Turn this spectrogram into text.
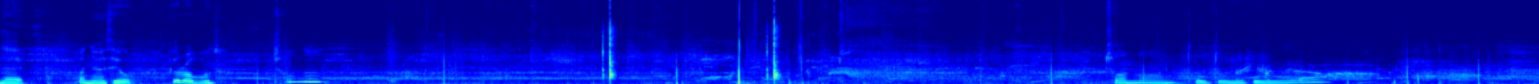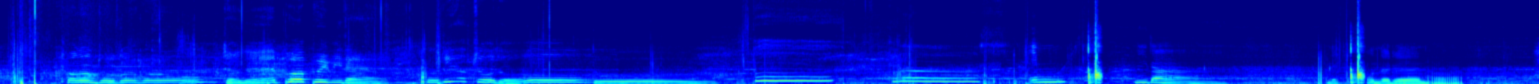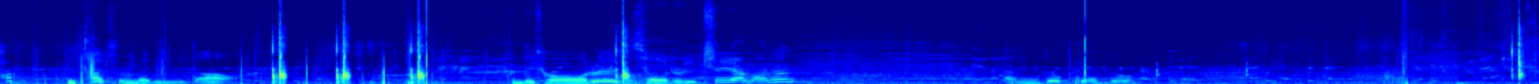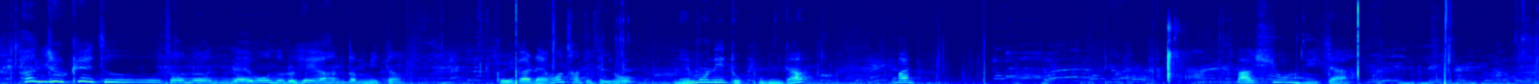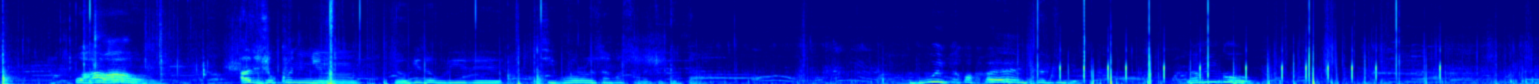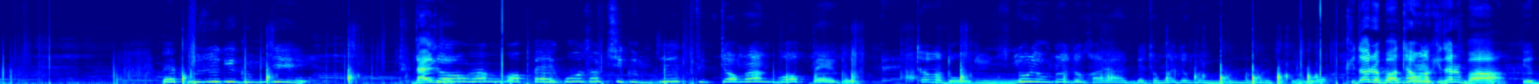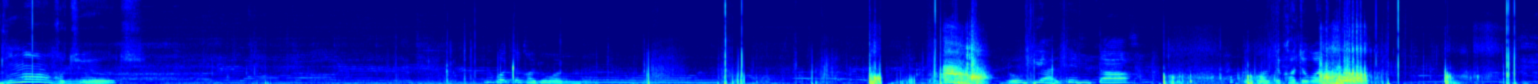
네, 안녕하세요. 여러분, 저는 저는 도도이고요. 저는 도도이고요. 저는 퍼플입니다. 우리 합쳐서 또 입니다. 네, 오늘은 학교 탈출 맵입니다. 근데 저를 저를 치려면은 안 좋게도 안 좋게도 저는 레몬으로 해야 한답니다. 그러니까 레몬 찾으세요. 레몬이 독포입니다. 맛 맛있습니다. 와우. 아주 좋군요. 여기서 우리를 집으로 삼았으면 좋겠다. 뭐야? 아, 에이, 깜짝이야. 연구. 배 부수기 금지. 날기 특정한 거 빼고 설치 금지. 특정한 거 빼고. 태훈아 너 어디 있니? 스토리 오늘도 가야 하는데 정말 정말 이건 정말 지겨워. 기다려봐 태훈아 기다려봐. 얘 누나랑 같이 해야지. 때 가져가는 거. 여기 아이템 있다. 학교 갈 때 가져가는 거.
